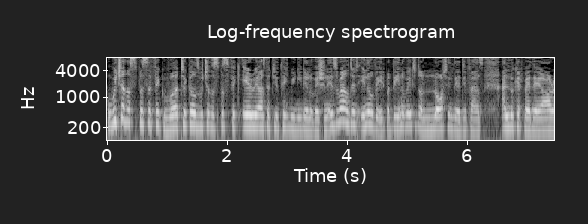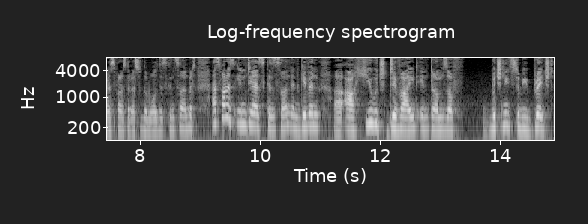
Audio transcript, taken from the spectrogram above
Which are the specific verticals, which are the specific areas that you think we need innovation? Israel did innovate, but they innovated a lot in their defense, and look at where they are as far as the rest of the world is concerned. But as far as India is concerned, and given uh, our huge divide in terms of which needs to be bridged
